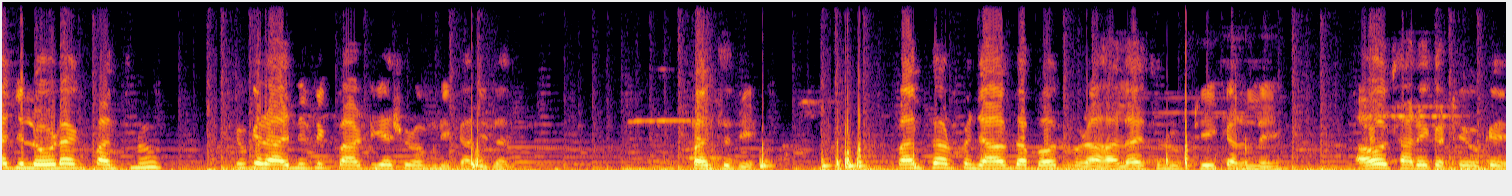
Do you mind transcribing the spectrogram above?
ਅੱਜ ਲੋੜ ਹੈ ਪੰਥ ਨੂੰ, ਕਿਉਂਕਿ ਰਾਜਨੀਤਿਕ ਪਾਰਟੀ ਹੈ ਸ਼੍ਰੋਮਣੀ ਅਕਾਲੀ ਦਲ। ਪੰਥ ਦੀ। ਪੰਥ ਔਰ ਪੰਜਾਬ ਦਾ ਬਹੁਤ ਬੁਰਾ ਹਾਲ ਹੈ, ਇਸ ਨੂੰ ਠੀਕ ਕਰਨ ਲਈ। ਆਓ ਸਾਰੇ ਇਕੱਠੇ ਹੋ ਕੇ,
